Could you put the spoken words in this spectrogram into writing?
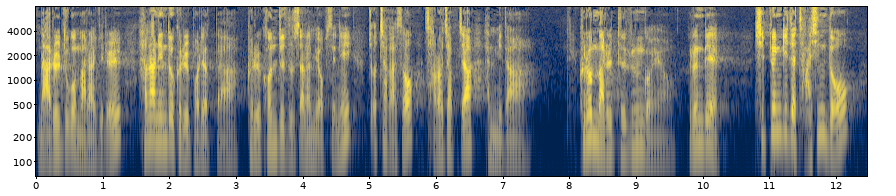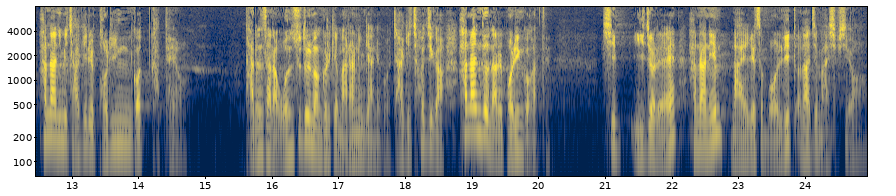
나를 두고 말하기를 하나님도 그를 버렸다. 그를 건져줄 사람이 없으니 쫓아가서 사로잡자 합니다. 그런 말을 들은 거예요. 그런데 시편 기자 자신도 하나님이 자기를 버린 것 같아요. 다른 사람 원수들만 그렇게 말하는 게 아니고 자기 처지가 하나님도 나를 버린 것 같아. 12절에 하나님 나에게서 멀리 떠나지 마십시오.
